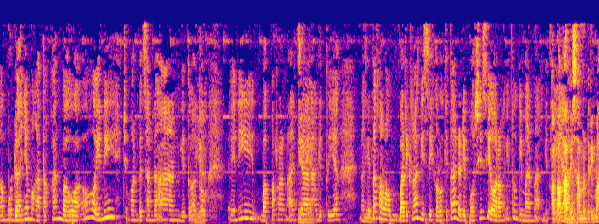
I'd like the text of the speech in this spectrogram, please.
eh, mudahnya mengatakan bahwa oh ini cuman bercandaan gitu Iya. atau ini baperan aja Iya. gitu ya nah kita kalau balik lagi sih kalau kita ada di posisi orang itu gimana gitu apakah ya bisa menerima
